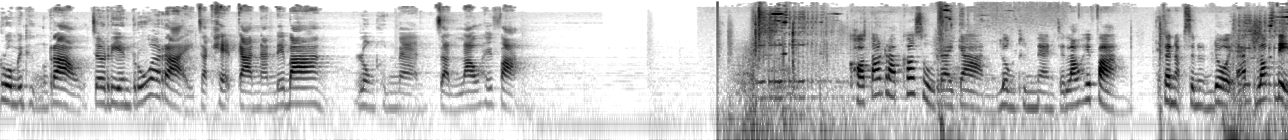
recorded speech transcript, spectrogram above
รวมไปถึงเราจะเรียนรู้อะไรจากเหตุการณ์นั้นได้บ้าง ลงทุนแมนจะเล่าให้ฟัง ขอต้อนรับเข้าสู่รายการลงทุนแมนจะเล่าให้ฟัง สนับสนุนโดยแอป b ล็อกเด็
